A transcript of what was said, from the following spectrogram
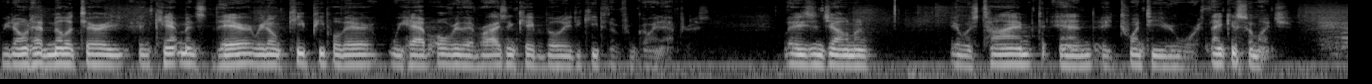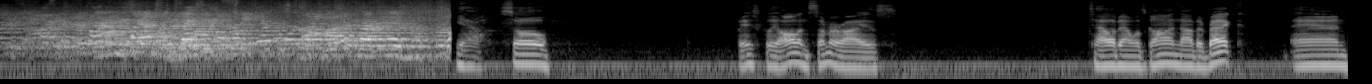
We don't have military encampments there. We don't keep people there. We have over the horizon capability to keep them from going after us. Ladies and gentlemen, it was time to end a 20 year war. Thank you so much. Yeah, so basically, all in summarize, Taliban was gone, now they're back, and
